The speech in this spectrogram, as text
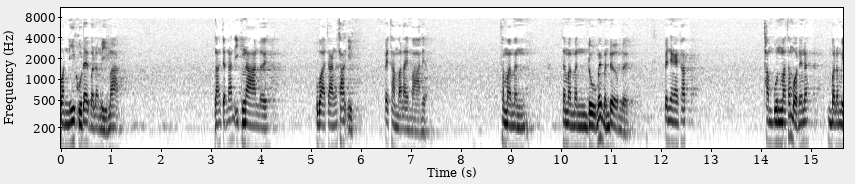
วันนี้กูได้บารมีมาก หลังจากนั้นอีกนานเลย ครูบาอาจารย์ก็ทักอีก ไปทำอะไรมาเนี่ยทำไมมันทำไมมันดูไม่เหมือนเดิมเลย เป็นยังไงครับทำบุญมาทั้งหมดเนี่ยนะบารมี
